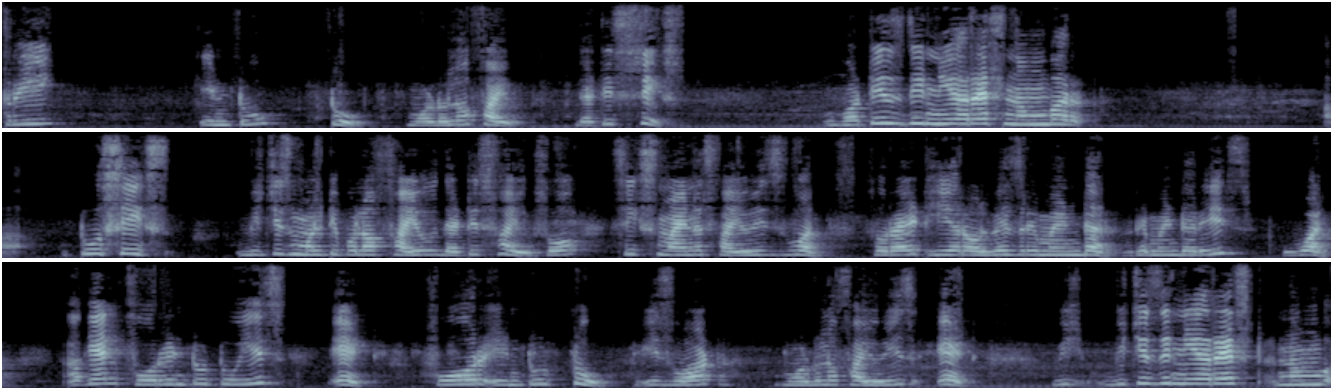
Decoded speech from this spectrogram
3 into 2 modulo 5 that is 6 what is the nearest number uh, to 6 which is multiple of 5 that is 5 so 6 minus 5 is 1 so right here always remainder. Remainder is 1 again 4 into 2 is 8 4 into 2 is what? Modulo 5 is 8 which, which is the nearest number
